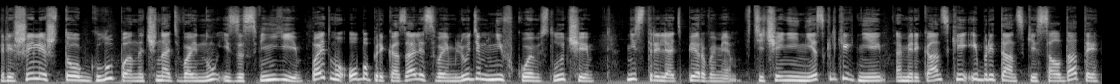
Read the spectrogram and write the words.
решили, что глупо начинать войну из-за свиньи, поэтому оба приказали своим людям ни в коем случае не стрелять первыми. В течение нескольких дней американские и британские солдаты,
